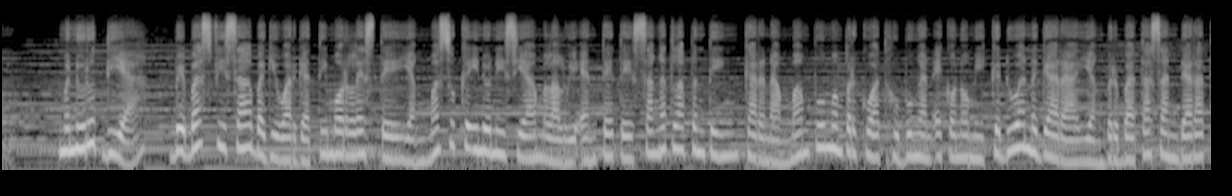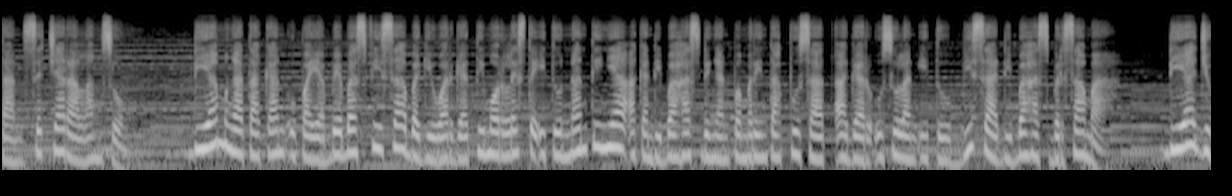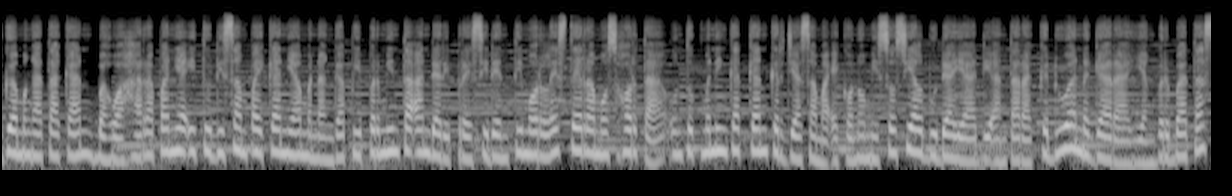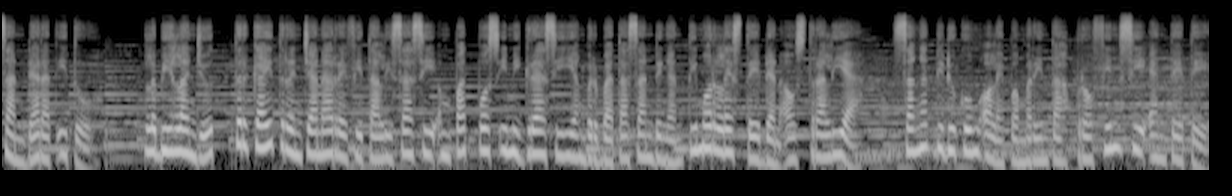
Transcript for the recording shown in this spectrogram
Menurut dia, bebas visa bagi warga Timor Leste yang masuk ke Indonesia melalui NTT sangatlah penting karena mampu memperkuat hubungan ekonomi kedua negara yang berbatasan daratan secara langsung. Dia mengatakan upaya bebas visa bagi warga Timor Leste itu nantinya akan dibahas dengan pemerintah pusat agar usulan itu bisa dibahas bersama. Dia juga mengatakan bahwa harapannya itu disampaikannya menanggapi permintaan dari Presiden Timor Leste Ramos Horta untuk meningkatkan kerjasama ekonomi sosial budaya di antara kedua negara yang berbatasan darat itu. Lebih lanjut, terkait rencana revitalisasi empat pos imigrasi yang berbatasan dengan Timor Leste dan Australia, sangat didukung oleh pemerintah Provinsi NTT.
